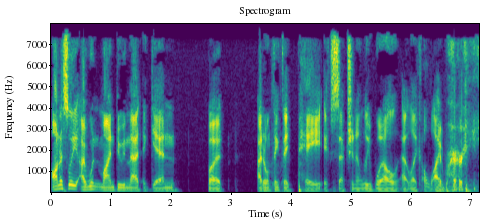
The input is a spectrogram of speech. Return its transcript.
honestly, I wouldn't mind doing that again, but I don't think they pay exceptionally well at like a library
